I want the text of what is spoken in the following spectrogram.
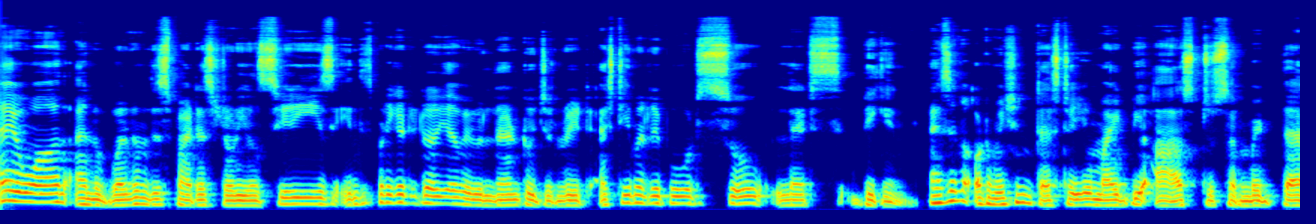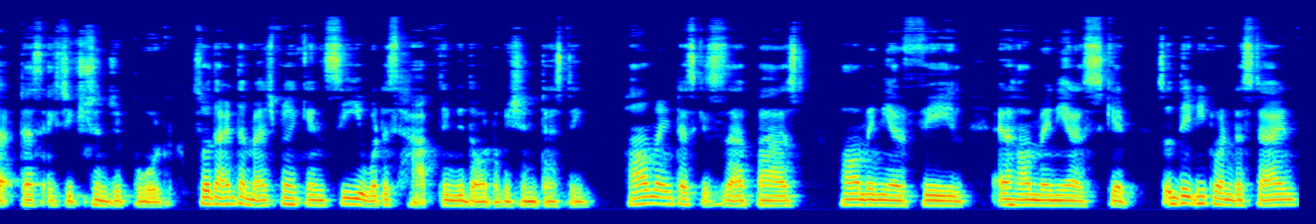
everyone and welcome to this PyTest tutorial series. In this particular tutorial, we will learn to generate HTML reports. So let's begin. As an automation tester, you might be asked to submit the test execution report so that the management can see what is happening with the automation testing. How many test cases are passed, how many are failed, and how many are skipped. So they need to understand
